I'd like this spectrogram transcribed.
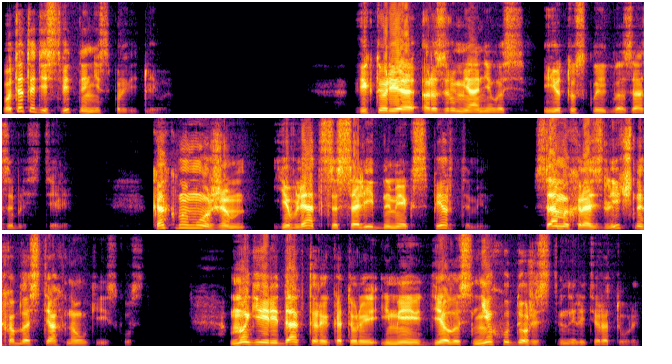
Вот это действительно несправедливо. Виктория разрумянилась, ее тусклые глаза заблестели. Как мы можем являться солидными экспертами в самых различных областях науки и искусства? Многие редакторы, которые имеют дело с нехудожественной литературой,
